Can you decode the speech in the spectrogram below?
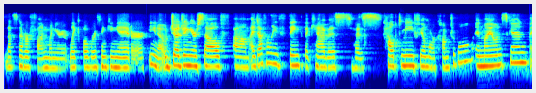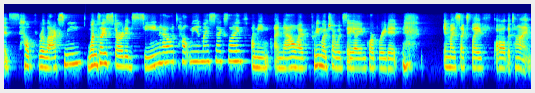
that's never fun when you're like overthinking it or you know judging yourself. Um, i definitely think that cannabis has helped me feel more comfortable in my own skin. It's helped relax me. Once i started seeing how it's helped me in my sex life i mean and now i pretty much i would say i incorporate it in my sex life all the time.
